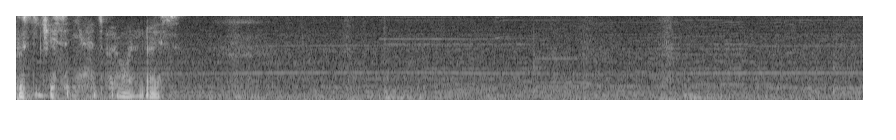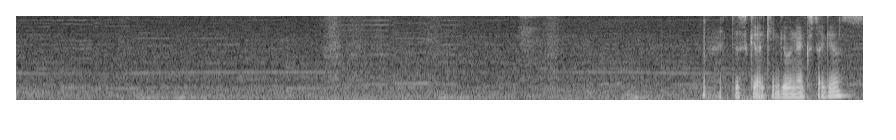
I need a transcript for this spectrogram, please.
Boost adjacent units by one. Nice. This guy can go next, I guess.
